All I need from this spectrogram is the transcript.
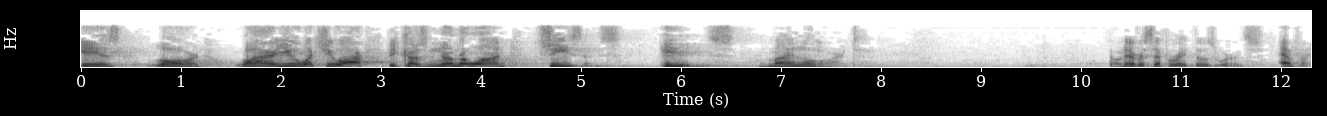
is Lord. Why are you what you are? Because number one, Jesus is my Lord. Don't ever separate those words. Ever.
